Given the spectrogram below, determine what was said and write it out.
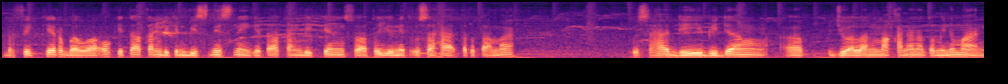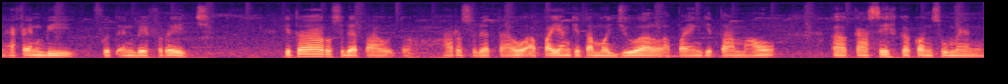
berpikir bahwa oh kita akan bikin bisnis nih kita akan bikin suatu unit usaha terutama usaha di bidang uh, jualan makanan atau minuman F&B food and beverage. Kita harus sudah tahu tuh harus sudah tahu apa yang kita mau jual apa yang kita mau uh, kasih ke konsumen.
